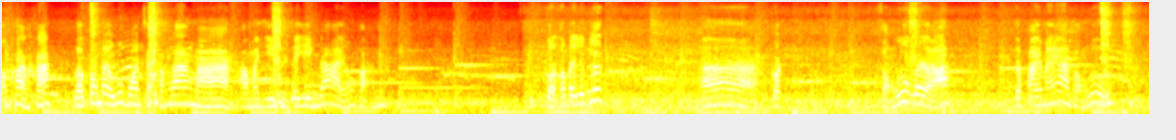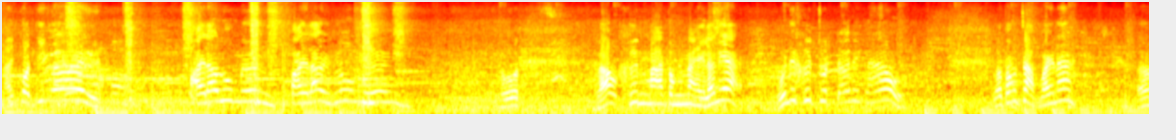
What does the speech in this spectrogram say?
ของขวัญคะ เราต้องไปเอาลูกบอลจากข้างล่างมา เอามายิงถึงจะยิงได้ของขวัญ กดเข้าไปลึกๆ อ่า กดสองลูกเลยเหรอ จะไปไหมอะสองลูก ไหนกดยิงเลย ไปแล้วลูกหนึ่งไปแล้วอีกลูกหนึ่งโดดแล้วขึ้นมาตรงไหนแล้วเนี่ยโอ้นี่คือจุดเดินอีกแล้ว เราต้องจับไว้นะเออ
